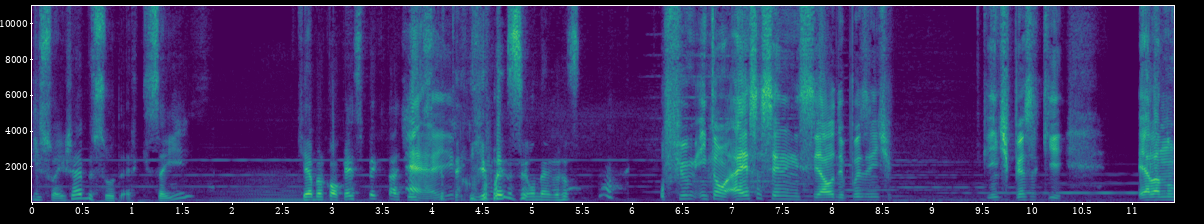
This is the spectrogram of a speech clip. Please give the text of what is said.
Isso aí já é absurdo, Eric. Isso aí quebra qualquer expectativa é, aí... que vai ser um negócio. O filme, então, essa cena inicial, depois a gente a gente pensa que ela não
